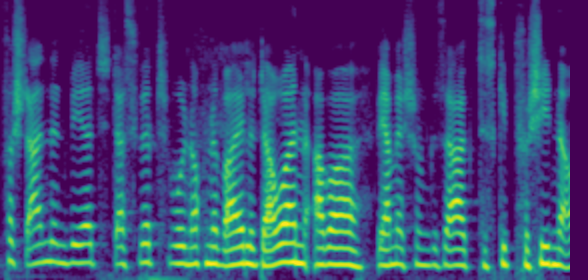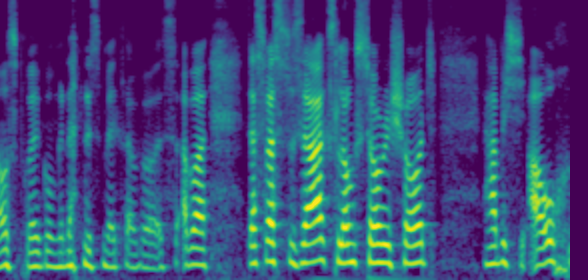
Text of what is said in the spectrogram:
verstanden wird, das wird wohl noch eine Weile dauern, aber wir haben ja schon gesagt, es gibt verschiedene Ausprägungen eines Metaverse. Aber das, was du sagst, long story short, habe ich auch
